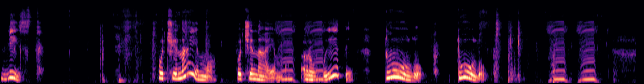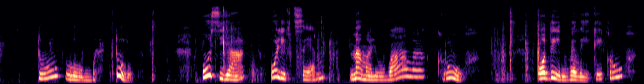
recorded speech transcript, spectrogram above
Хвіст. Починаємо, починаємо робити тулуб, тулуб. Тулуб, тулуб. Ось я олівцем намалювала круг. Один великий круг.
